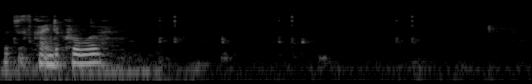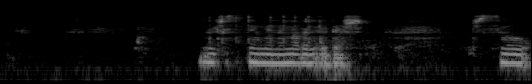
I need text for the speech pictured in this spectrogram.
which is kind of cool. We'll just zoom in another little bit just so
